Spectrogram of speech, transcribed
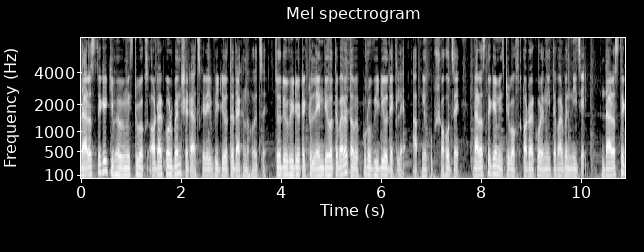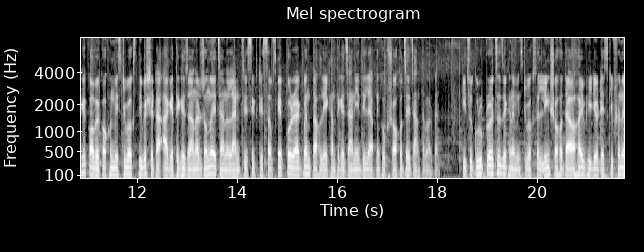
দারাজ থেকে কীভাবে মিস্ট্রি বক্স অর্ডার করবেন সেটা আজকের এই ভিডিওতে দেখানো হয়েছে। যদিও ভিডিওটা একটু লেন্দি হতে পারে, তবে পুরো ভিডিও দেখলে আপনিও খুব সহজে দারাজ থেকে মিস্ট্রি বক্স অর্ডার করে নিতে পারবেন নিজেই। দারাজ থেকে কবে কখন মিস্ট্রি বক্স দিবে সেটা আগে থেকে জানার জন্য এই channel and three sixty subscribe করে রাখবেন, তাহলে এখান থেকে জানিয়ে দিলে আপনি খুব সহজেই জানতে পারবেন। কিছু গ্রুপ রয়েছে যেখানে মিস্ট্রি বক্সের লিঙ্ক সহ দেওয়া হয় ভিডিও ডেসক্রিপশনে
